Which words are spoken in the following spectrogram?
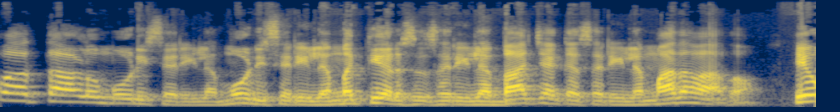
பார்த்தாலும் மோடி சரியில்லை மோடி சரியில்லை மத்திய அரசு சரியில்லை பாஜக சரியில்லை மதவாதம். யோ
